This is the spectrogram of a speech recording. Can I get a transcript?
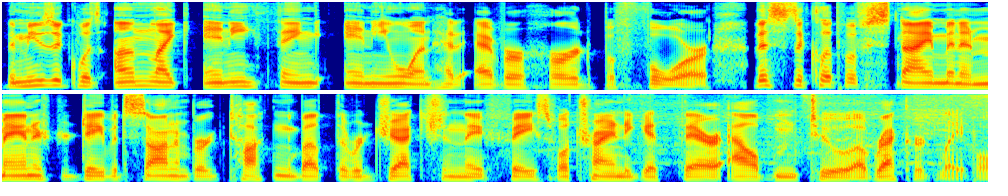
the music was unlike anything anyone had ever heard before. This is a clip of Steinman and manager David Sonnenberg talking about the rejection they faced while trying to get their album to a record label.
